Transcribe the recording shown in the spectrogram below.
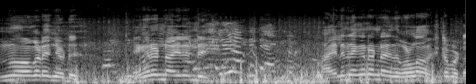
ഒന്ന് നോക്കട്ടെ ഇങ്ങോട്ട്. എങ്ങനെയുണ്ട് ഐലൻഡ്? ഐലൻഡ് എങ്ങനെ ഉണ്ടായിരുന്നു കൊള്ളാം ഇഷ്ടപ്പെട്ട?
